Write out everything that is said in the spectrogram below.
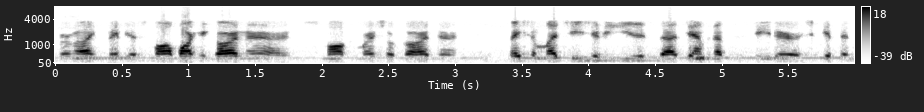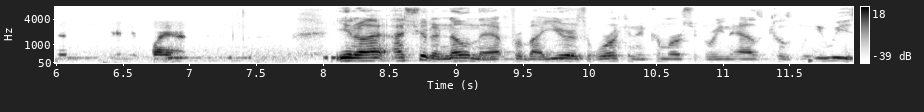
for like maybe a small market gardener or small commercial gardener, makes them much easier to use without jamming up the feeder or skipping in, in your plant. You know, I, I should have known that for my years of working in commercial greenhouses because we, we,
